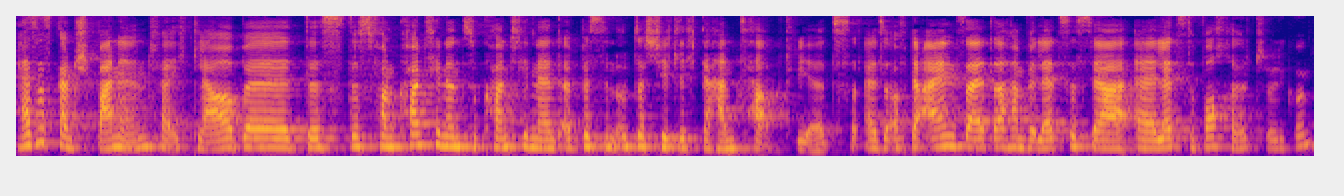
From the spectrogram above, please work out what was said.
Es ist ganz spannend, weil ich glaube, dass das von Kontinent zu Kontinent ein bisschen unterschiedlich gehandhabt wird. Also auf der einen Seite haben wir letztes Jahr, äh, letzte Woche, Entschuldigung,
